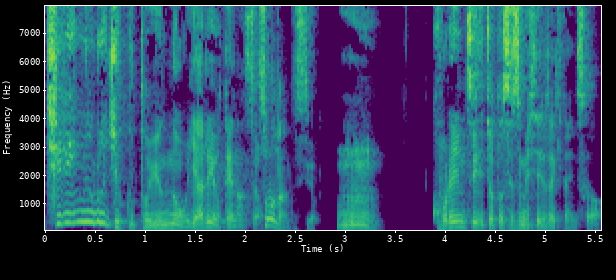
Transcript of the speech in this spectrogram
チリヌル塾というのをやる予定なんですよ。そうなんですよ。うん。これについてちょっと説明していただきたいんですが。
